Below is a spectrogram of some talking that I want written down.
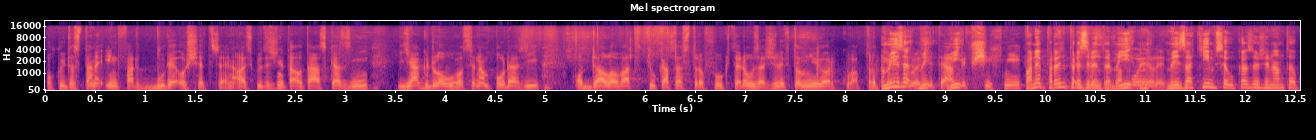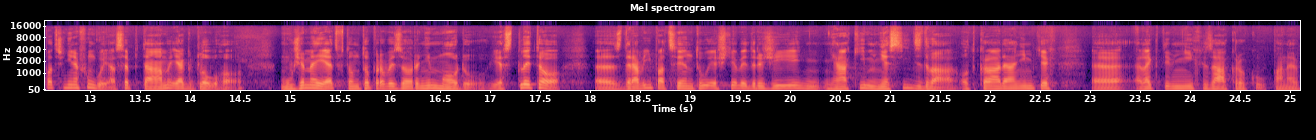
Pokud dostane infarkt, bude ošetřen. Ale skutečně ta otázka zní, jak dlouho se nám podaří oddalovat tu katastrofu, kterou zažili v tom New Yorku. A proto no my, je důležité, my, aby všichni... Pane prezidente, my, my zatím se ukazuje, že nám ta opatření nefungují. Já se ptám, jak dlouho můžeme jet v tomto provizorním módu. Jestli to eh, zdraví pacientů ještě vydrží nějaký měsíc, dva odkládáním těch eh, elektivních zákroků, pane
